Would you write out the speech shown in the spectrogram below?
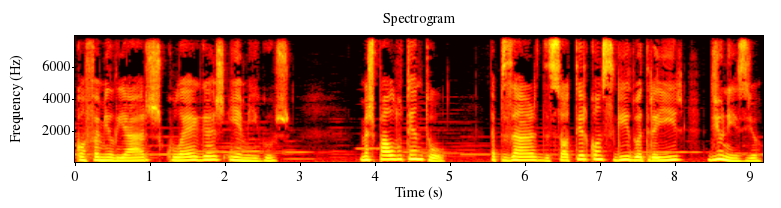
com familiares, colegas e amigos. Mas Paulo tentou, apesar de só ter conseguido atrair Dionísio.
